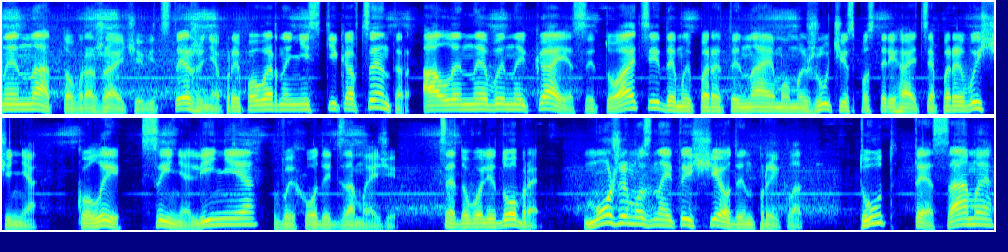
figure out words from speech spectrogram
не надто вражаюче відстеження при поверненні стіка в центр, але не виникає ситуації, де ми перетинаємо межу чи спостерігається перевищення, коли синя лінія виходить за межі. Це доволі добре. Можемо знайти ще один приклад. Тут те саме.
